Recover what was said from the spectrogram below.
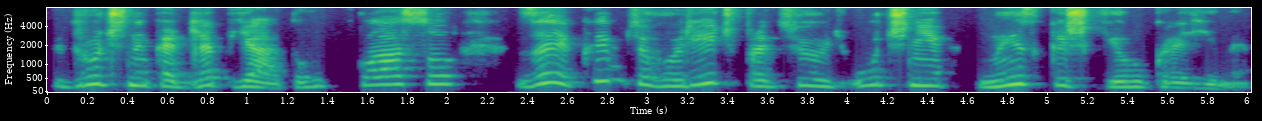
підручника для 5 класу, за яким цьогоріч працюють учні низки шкіл України.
